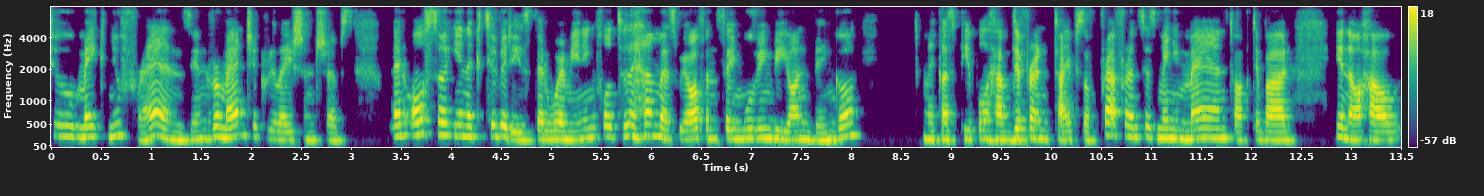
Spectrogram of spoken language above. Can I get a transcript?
to make new friends in romantic relationships and also in activities that were meaningful to them as we often say moving beyond bingo because people have different types of preferences. Many men talked about you know how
